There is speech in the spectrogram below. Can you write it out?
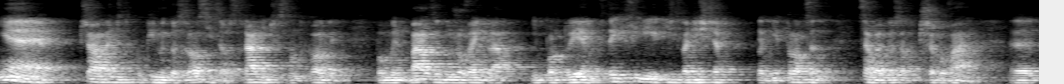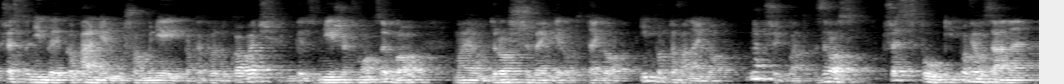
Nie, trzeba będzie to kupimy go z Rosji, z Australii czy skądkolwiek, bo my bardzo dużo węgla importujemy. W tej chwili jakieś 20 pewnie procent całego zapotrzebowania. E, przez to niby kopalnie muszą mniej trochę produkować, by zmniejszać moce, bo mają droższy węgiel od tego importowanego na przykład z Rosji. Przez spółki powiązane,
